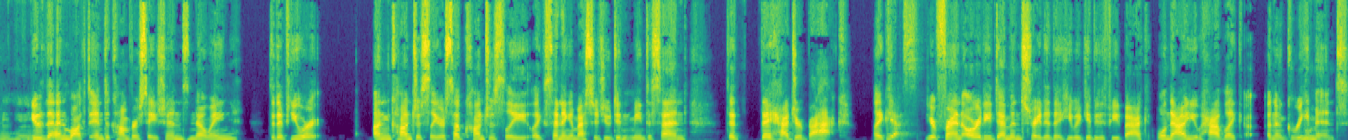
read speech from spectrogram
Mm-hmm. you then walked into conversations knowing that if you were unconsciously or subconsciously like sending a message you didn't mean to send that they had your back. Like yes. your friend already demonstrated that he would give you the feedback. Well now you have like an agreement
